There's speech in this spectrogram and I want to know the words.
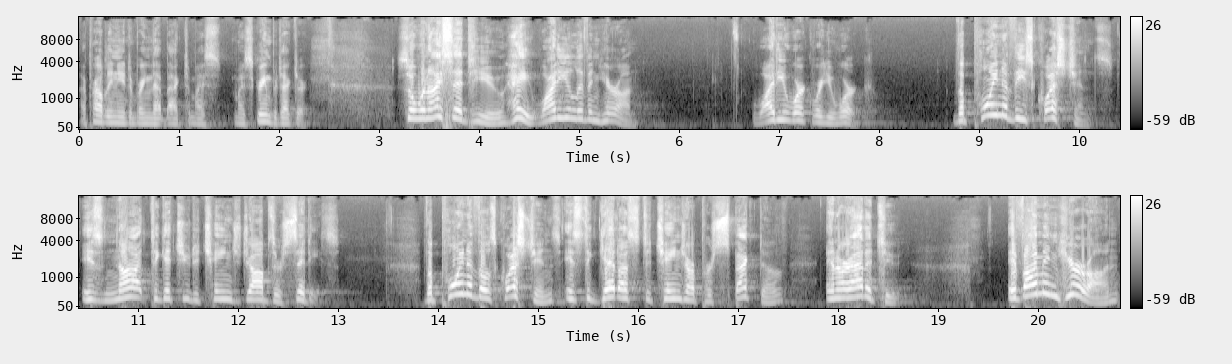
I probably need to bring that back to my, my screen protector. So when I said to you, hey, why do you live in Huron? Why do you work where you work? The point of these questions is not to get you to change jobs or cities. The point of those questions is to get us to change our perspective and our attitude. If I'm in Huron,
